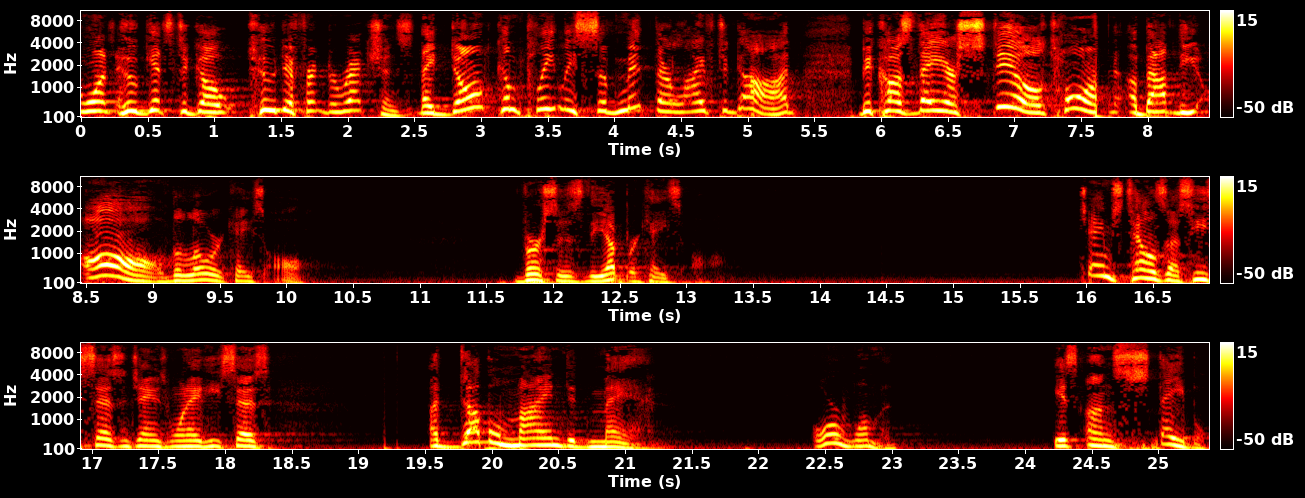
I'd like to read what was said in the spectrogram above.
who gets to go two different directions. They don't completely submit their life to God because they are still torn about the all, the lowercase all, versus the uppercase all. James tells us, he says in James 1 8, he says, a double minded man or woman is unstable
